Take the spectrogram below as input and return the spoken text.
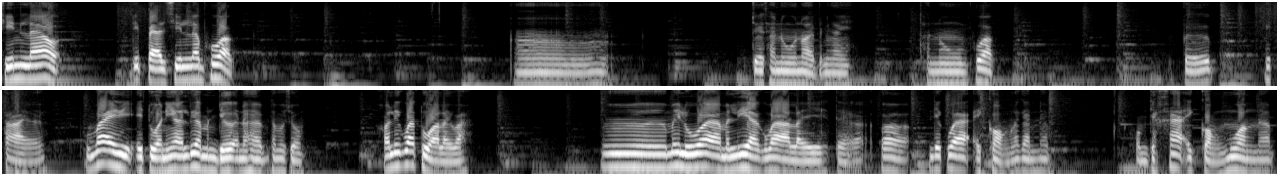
ชิ้นแล้ว ได้แปดชิ้นแล้วพวกเออเจอธนูหน่อยเป็นไง ธนูพวกปึ๊บไม่ตายเหรอผมว่าไอไอตัวนี้เลือดมันเยอะนะครับท่านผู้ชม เขาเรียกว่าตัวอะไรวะ เออไม่รู้ว่ามันเรียกว่าอะไร แต่ก็เรียกว่าไอ้กล่องแล้วกันครับ ผมจะฆ่าไอ้กล่องม่วงนะครับ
